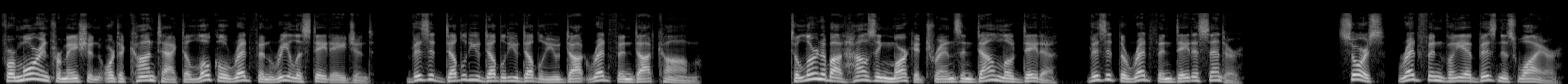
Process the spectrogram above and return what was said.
For more information or to contact a local Redfin real estate agent, visit www.redfin.com. To learn about housing market trends and download data, visit the Redfin Data Center. Source Redfin via Business Wire.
